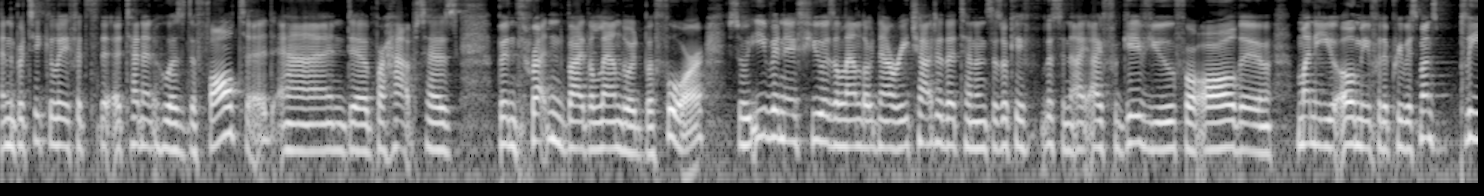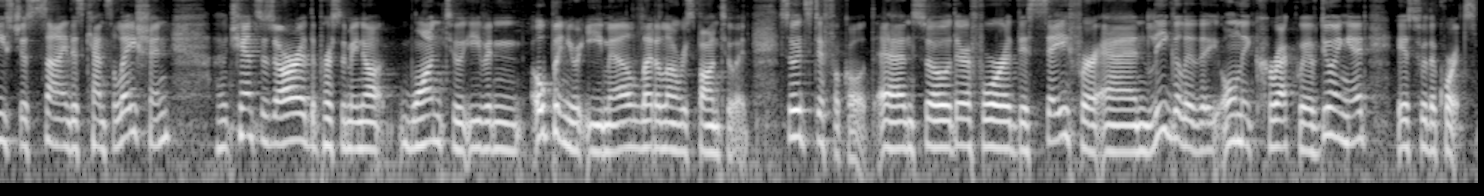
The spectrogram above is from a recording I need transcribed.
And particularly if it's a tenant who has defaulted and uh, perhaps has been threatened by the landlord before. So even if you as a landlord now reach out to the tenant and says, okay, listen, I, I forgive you for all the money you owe me for the previous months, please just sign this cancellation uh, chances are the person may not want to even open your email, let alone respond to it. So it's difficult. And so, therefore, the safer and legally the only correct way of doing it is through the courts.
